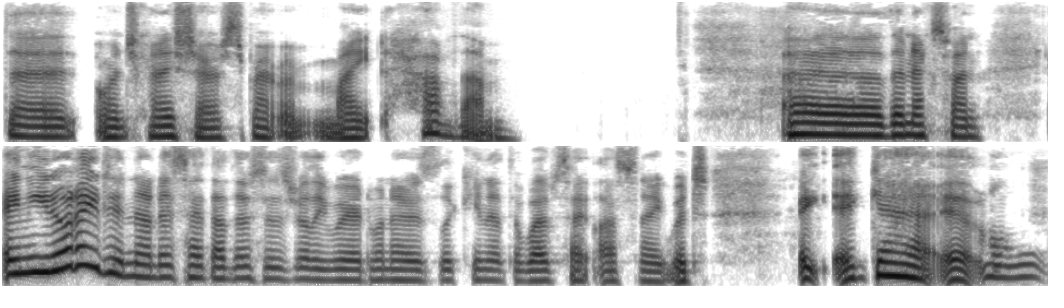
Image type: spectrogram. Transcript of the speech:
the Orange County Sheriff's Department might have them. Uh, the next one. And you know what I did notice? I thought this was really weird when I was looking at the website last night, which again, it,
